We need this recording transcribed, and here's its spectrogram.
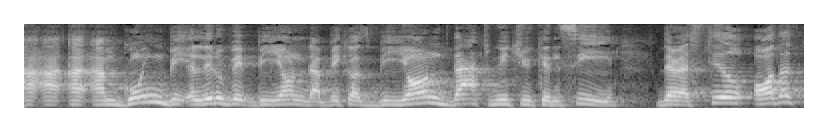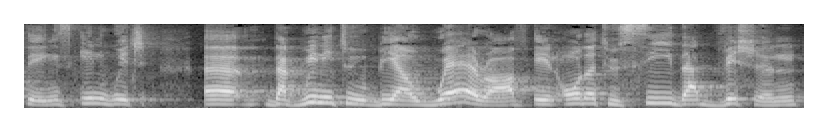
I, am going be a little bit beyond that because beyond that which you can see, there are still other things in which uh, that we need to be aware of in order to see that vision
